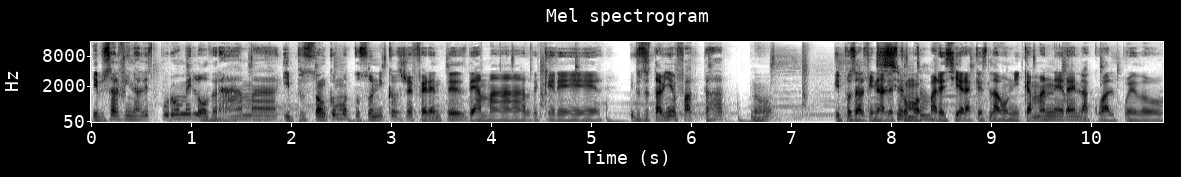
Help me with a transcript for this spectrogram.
Y, pues, al final es puro melodrama. Y, pues, son como tus únicos referentes de amar, de querer. Y, pues, está bien fucked up, ¿no? Y, pues, al final es como pareciera que es la única manera en la cual puedo,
